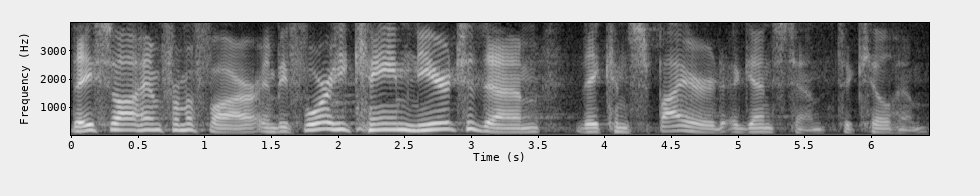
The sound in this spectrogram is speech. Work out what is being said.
they saw him from afar, and before he came near to them, they conspired against him to kill him.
